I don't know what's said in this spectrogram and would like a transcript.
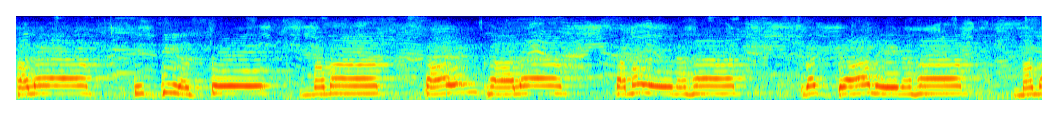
फल मम सायङ्काल समयेनः स्वग्रामेणः मम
